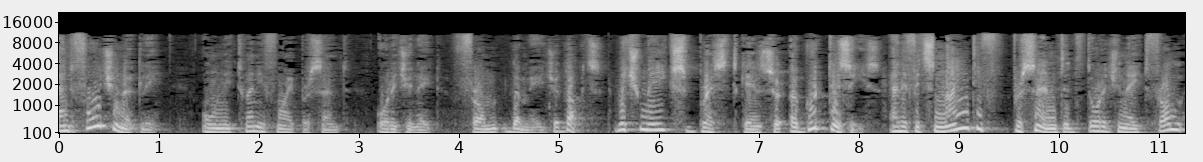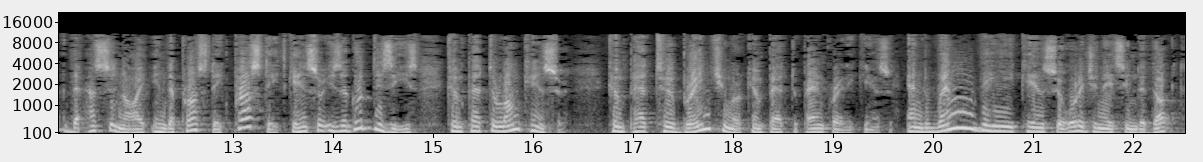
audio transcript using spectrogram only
And fortunately, only 25% originate from the major ducts, which makes breast cancer a good disease. And if it's 90% that originate from the acini in the prostate, prostate cancer is a good disease compared to lung cancer compared to brain tumor, compared to pancreatic cancer. And when the cancer originates in the duct,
